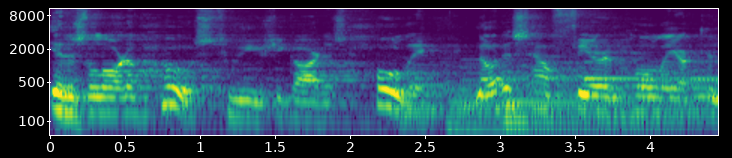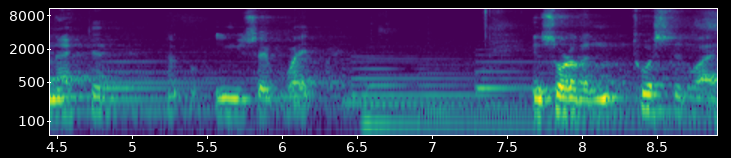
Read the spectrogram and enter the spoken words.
It is the Lord of hosts who you regard as holy. Notice how fear and holy are connected. And you say, wait, in sort of a twisted way.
